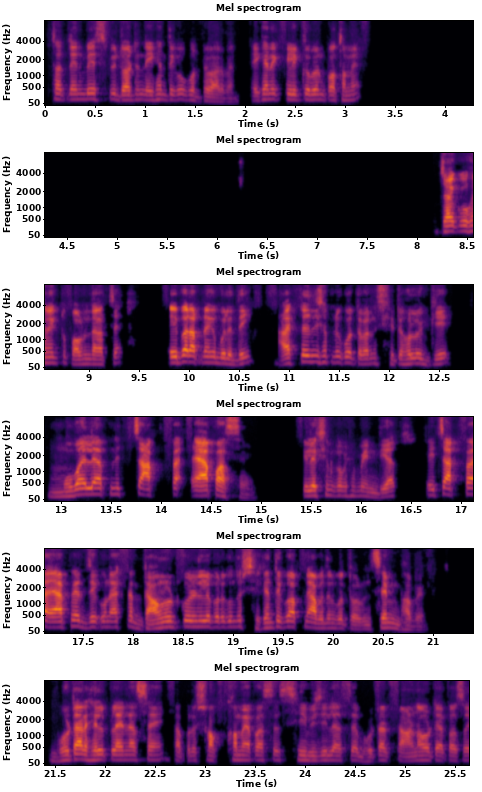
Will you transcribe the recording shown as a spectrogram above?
অর্থাৎ এন এনভিএসপি ডট ইন এখান থেকেও করতে পারবেন। এখানে ক্লিক করবেন প্রথমে। যাই হোক, ওখানে একটু প্রবলেম দেখাচ্ছে। এবার আপনাকে বলে দিই, আরেকটা জিনিস আপনি করতে পারেন, সেটা হলো গিয়ে মোবাইলে আপনি চারটা অ্যাপ আছে ইলেকশন কমিশন অফ ইন্ডিয়ার এই চারটা অ্যাপের যে কোনো একটা ডাউনলোড করে নিলে পরে কিন্তু সেখান থেকেও আপনি আবেদন করতে পারবেন সেম ভাবে ভোটার হেল্পলাইন আছে, তারপরে সক্ষম অ্যাপ আছে সিভিজিল আছে, ভোটার টার্ন আউট অ্যাপ আছে,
